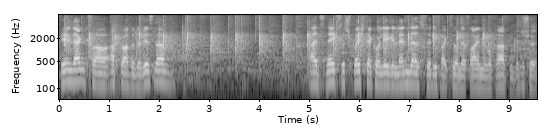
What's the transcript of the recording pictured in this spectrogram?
Vielen Dank, Frau Abg. Wissler. Als nächstes spricht der Kollege Lenders für die Fraktion der Freien Demokraten. Bitte schön.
